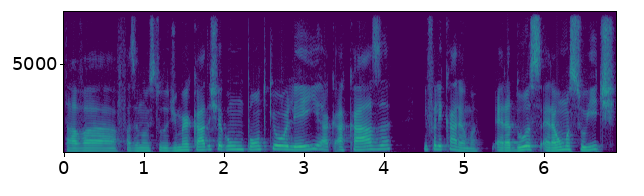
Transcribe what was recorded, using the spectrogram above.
Tava fazendo um estudo de mercado e chegou um ponto que eu olhei a, a casa e falei, caramba, era duas, era uma suíte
